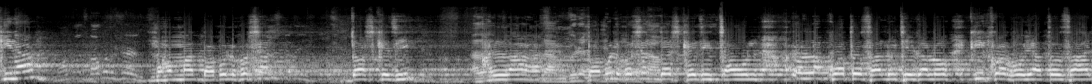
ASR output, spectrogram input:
কি নাম? মোহাম্মদ বাবুল হোসেন। দশ কেজি। আল্লাহ বাবুল হোসেন দশ কেজি চাউল। আল্লাহ কত চাল উঠে গেল কি করব এত চাল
